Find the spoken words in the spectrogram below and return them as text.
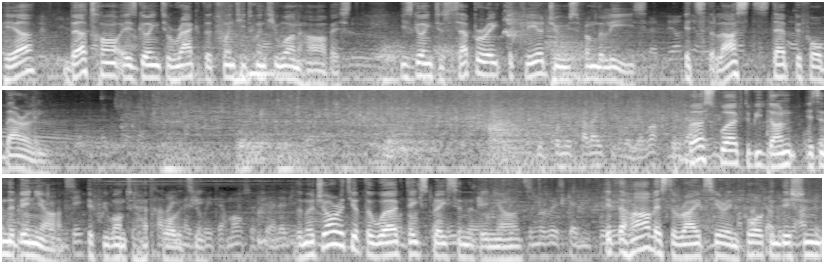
Here, Bertrand is going to rack the 2021 harvest. He's going to separate the clear juice from the lees. It's the last step before barreling. Le premier travail qu'il faut y avoir, c'est déjà First work to be done is in the vineyards if we want to have quality. majoritairement se fait à la vigne. The majority of the work takes place in the qui vineyards. de mauvaise qualité. If the harvest arrives here in poor condition,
